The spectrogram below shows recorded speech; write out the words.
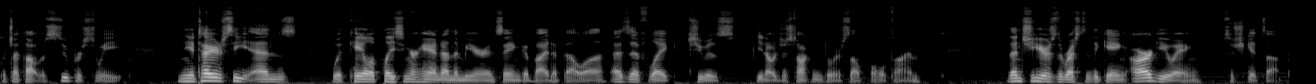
which I thought was super sweet. And the entire scene ends with Kayla placing her hand on the mirror and saying goodbye to Bella, as if like she was, you know, just talking to herself the whole time. Then she hears the rest of the gang arguing, so she gets up.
